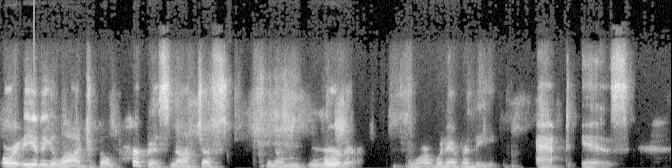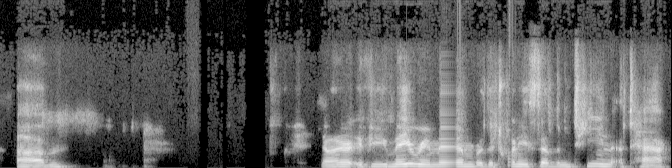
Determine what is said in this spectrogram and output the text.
or ideological purpose, not just you know murder or whatever the act is. Um, now, if you may remember the 2017 attack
